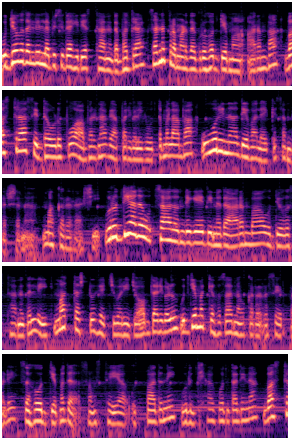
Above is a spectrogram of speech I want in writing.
ಉದ್ಯೋಗದಲ್ಲಿ ಲಭಿಸಿದ ಹಿರಿಯ ಸ್ಥಾನದ ಭದ್ರ. ಸಣ್ಣ ಪ್ರಮಾಣದ ಗೃಹೋದ್ಯಮ ಆರಂಭ. ವಸ್ತ್ರ, ಸಿದ್ಧ ಉಡುಪು, ಆಭರಣ ವ್ಯಾಪಾರಿಗಳಿಗೆ ಉತ್ತಮ ಲಾಭ. ಊರಿನ ದೇವಾಲಯಕ್ಕೆ ಸಂದರ್ಶನ. ಮಕರ ರಾಶಿ. ವೃದ್ಧಿಯಾದ ಉತ್ಸಾಹದೊಂದಿಗೆ ದಿನದ ಆರಂಭ ಉದ್ಯೋಗ ಸ್ಥಾನದಲ್ಲಿ ಮತ್ತಷ್ಟು ಹೆಚ್ಚುವರಿ ಜವಾಬ್ದಾರಿಗಳು, ಉದ್ಯಮಕ್ಕೆ ಹೊಸ ನೌಕರರ ಸೇರ್ಪಡೆ, ಸಹೋದ್ಯಮದ ಸಂಸ್ಥೆಯ ಉತ್ಪಾದನೆ ವೃದ್ಧಿಯಾಗುವಂತಹ ದಿನ, ವಸ್ತ್ರ,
